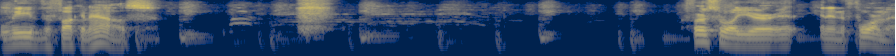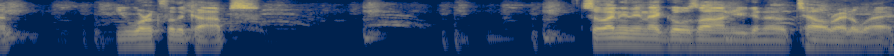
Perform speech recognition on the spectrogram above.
leave the fucking house. First of all, you're an informant. You work for the cops. So anything that goes on, you're gonna tell right away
